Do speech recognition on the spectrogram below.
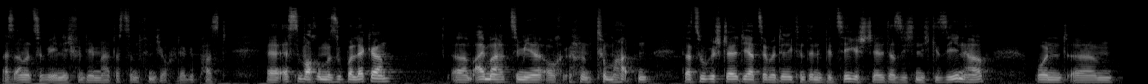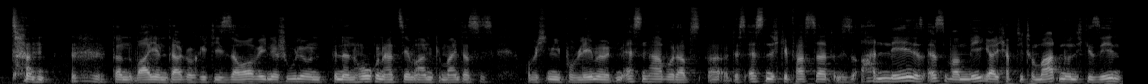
als einmal zu wenig. Von dem hat das dann, finde ich, auch wieder gepasst. Äh, Essen war auch immer super lecker. Ähm, einmal hat sie mir auch Tomaten dazugestellt, die hat sie aber direkt hinter den PC gestellt, dass ich nicht gesehen habe. Und ähm, dann, dann war ich am Tag auch richtig sauer wegen der Schule und bin dann hoch und hat sie am Abend gemeint, dass es, ob ich irgendwie Probleme mit dem Essen habe oder ob äh, das Essen nicht gepasst hat. Und sie so, ah nee, das Essen war mega, ich habe die Tomaten nur nicht gesehen.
